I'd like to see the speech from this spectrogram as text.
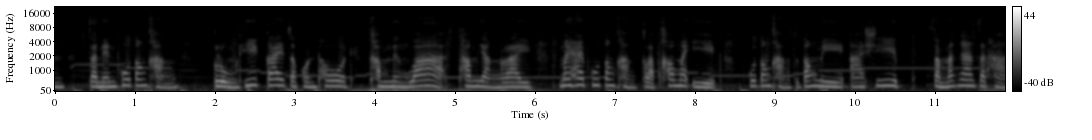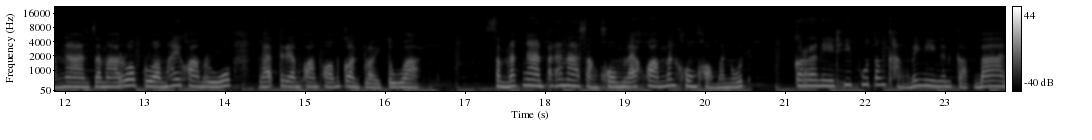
น จะเน้นผู้ต้องขัง กลุ่มที่ใกล้จะพ้นโทษคำนึงว่าทำอย่างไร ไม่ให้ผู้ต้องขังกลับเข้ามาอีก ผู้ต้องขังจะต้องมีอาชีพสำนักงานจัดหางานจะมารวบรวมให้ความรู้ และเตรียมความพร้อมก่อนปล่อยตัวสำนักงานพัฒนาสังคมและความมั่นคงของมนุษย์ กรณีที่ผู้ต้องขังไม่มีเงินกลับบ้าน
